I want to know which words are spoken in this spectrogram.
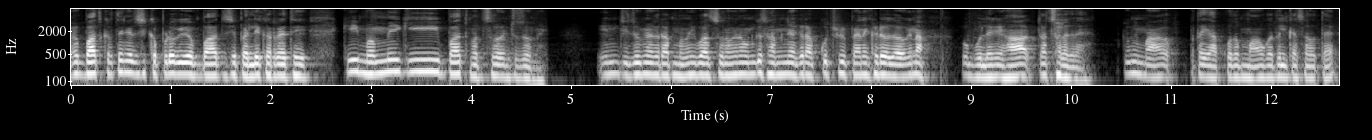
अब बात करते हैं जैसे कपड़ों की बात जैसे पहले कर रहे थे कि मम्मी की बात मत सुनो इन चीज़ों में। इन चीज़ों में अगर आप मम्मी की बात सुनोगे ना, उनके सामने अगर आप कुछ भी पहने खड़े हो जाओगे ना, वो बोलेंगे हाँ अच्छा लग रहा है। क्योंकि माँ, पता ही आपको तो माओ का दिल कैसा होता है।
